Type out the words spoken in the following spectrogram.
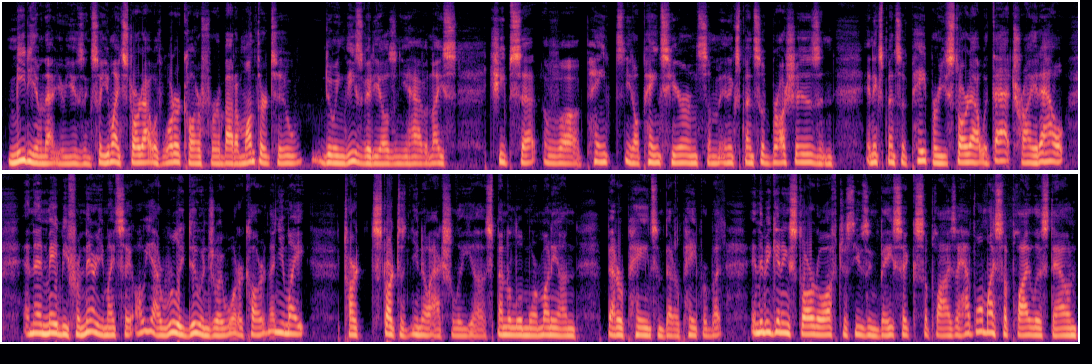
medium that you're using. So you might start out with watercolor for about a month or two doing these videos and you have a nice cheap set of uh, paints, you know, paints here and some inexpensive brushes and inexpensive paper. You start out with that, try it out, and then maybe from there you might say, oh yeah, I really do enjoy watercolor. And then you might tar- start to you know actually uh, spend a little more money on better paints and better paper. But in the beginning, start off just using basic supplies. I have all my supply list down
